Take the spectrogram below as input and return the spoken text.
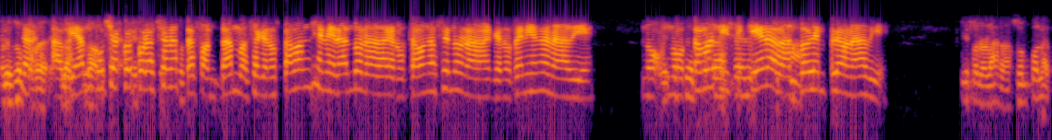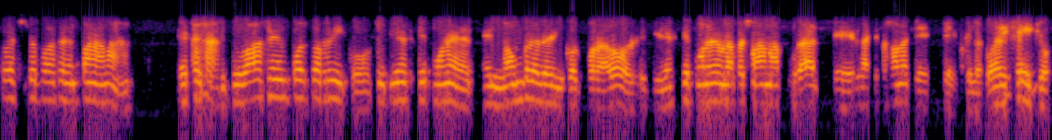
o sea, había muchas corporaciones hasta fantasmas, o sea, que no estaban generando nada, que no estaban haciendo nada, que no tenían a nadie. No, no estaban ni siquiera dándole empleo a nadie. Sí, pero la razón por la que eso se puede hacer en Panamá es que si tú lo haces en Puerto Rico, tú tienes que poner el nombre del incorporador y tienes que poner una persona natural, que es la persona que, que, le coge el pecho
